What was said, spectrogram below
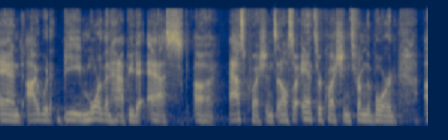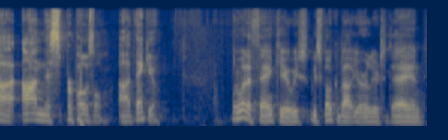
And I would be more than happy to ask uh, ask questions and also answer questions from the board uh, on this proposal. Uh, thank you. We want to thank you. We, we spoke about you earlier today and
